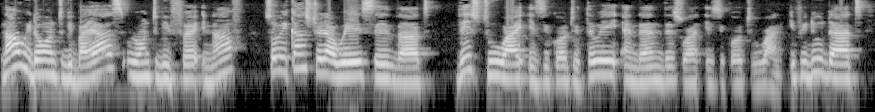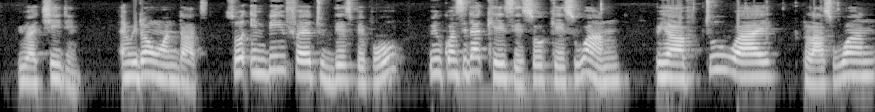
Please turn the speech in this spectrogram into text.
Now we don't want to be biased, we want to be fair enough. So we can straight away say that this 2y is equal to 3 and then this one is equal to 1. If you do that, you are cheating and we don't want that. So in being fair to these people, we will consider cases. So case 1, we have 2y plus 1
